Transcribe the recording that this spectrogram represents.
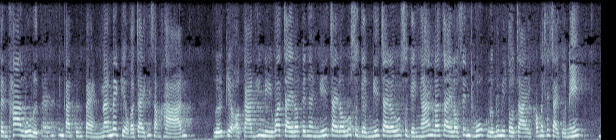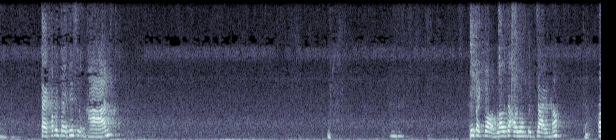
เป็นท่ารู้หรือใจที่สิ้นการปรุงแต่ง นั้นไม่เกี่ยวกับใจที่สังขารหรือเกี่ยวอาการที่มีว่าใจเราเป็นอย่างนี้ใจเรารู้สึกอย่างนี้ใจเรารู้สึกอย่างนั้น แล้วใจเราสิ้นทุกข์หรือไม่มีตัวใจเขาไม่ใช่ใจตัวนี้ แต่เขาเป็นใจที่สังขาร คือแต่ก่อนเราจะเอาลมณ์เป็นใจเนาะจ้ะเอ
